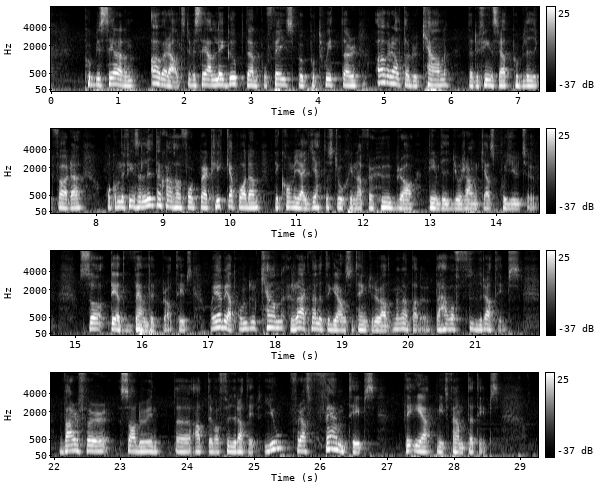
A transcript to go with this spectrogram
publicera den överallt. Det vill säga lägg upp den på Facebook, på Twitter, överallt där du kan, där det finns rätt publik för det. Och om det finns en liten chans att folk börjar klicka på den, det kommer göra jättestor skillnad för hur bra din video rankas på YouTube. Så det är ett väldigt bra tips. Och jag vet, om du kan räkna lite grann så tänker du att, men vänta du, det här var fyra tips. Varför sa du inte att det var fyra tips? Jo, för att fem tips, det är mitt femte tips.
